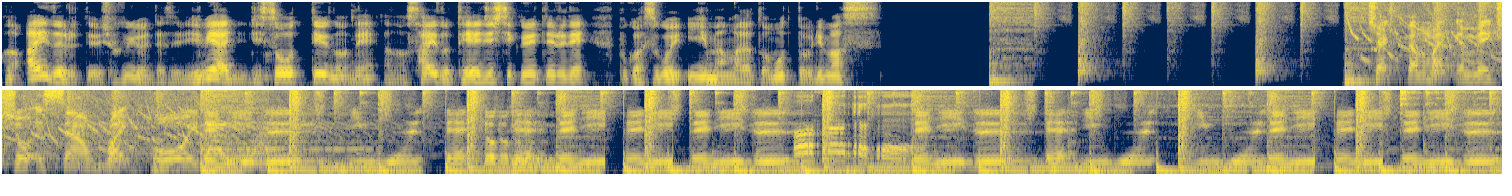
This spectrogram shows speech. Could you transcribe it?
このアイドルという職業に対する夢や理想っていうのをね、あの再度提示してくれてるね、僕はすごいいい漫画だと思っております。Check the mic and make sure it sound right, boy. ペニーズ、ニング、ペ、曲、ペニ、ペニ、ペニーズ、ペニーズ、ペ、ニング、ニング、ペニ、ペニ、ペニーズ。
